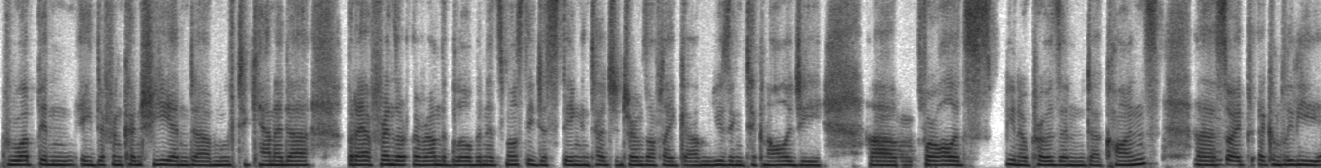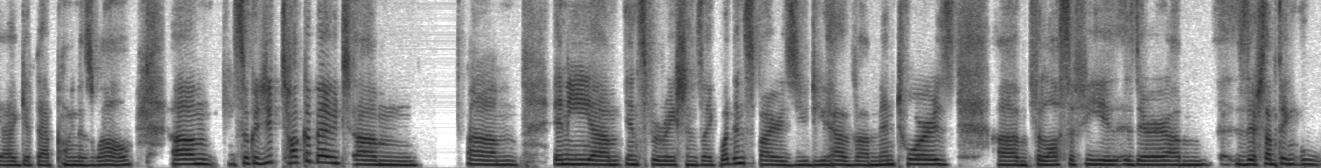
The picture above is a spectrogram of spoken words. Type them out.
grew up in a different country and uh, moved to canada but i have friends around the globe and it's mostly just staying in touch in terms of like um, using technology um, for all its you know pros and uh, cons. Uh, mm-hmm. so i, I completely uh, get that point as well. Um, so could you talk about um, um, any um, inspirations? Like what inspires you? Do you have uh, mentors um, philosophy? Is there um, is there something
